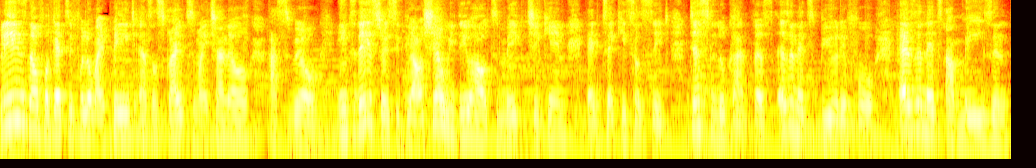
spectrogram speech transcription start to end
Please don't forget to follow my page and subscribe to my channel as well. In today's recipe, I'll share with you how to make chicken and turkey sausage. Just look at this. Isn't it beautiful? Isn't it amazing?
